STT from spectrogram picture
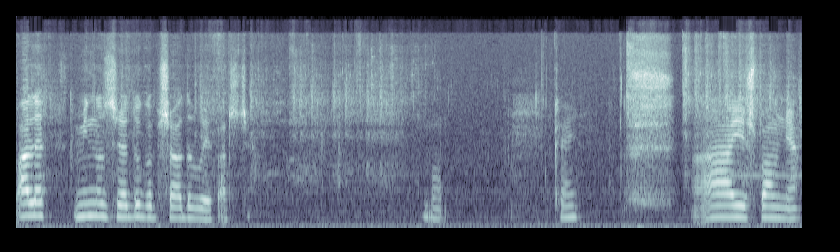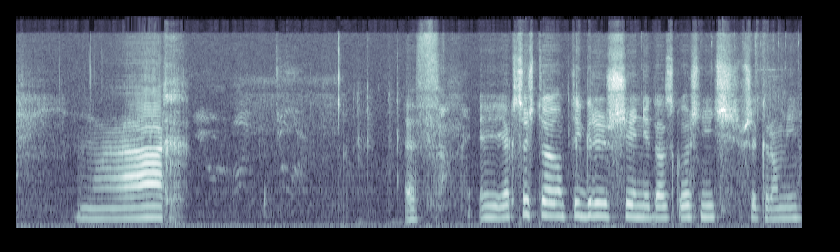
Ale minus, że długo przeładowuje, patrzcie. Bo... Okej. A, już po mnie. Ach. F. Jak coś, to tej gry już się nie da zgłośnić, przykro mi.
